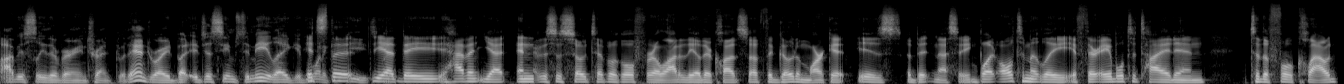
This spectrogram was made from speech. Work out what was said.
obviously, they're very entrenched with Android, but it just seems to me like if you it's want to compete, yeah, they haven't yet. And this is so typical for a lot of the other cloud stuff. The go to market is a bit messy, but ultimately, if they're able to tie it in to the full cloud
